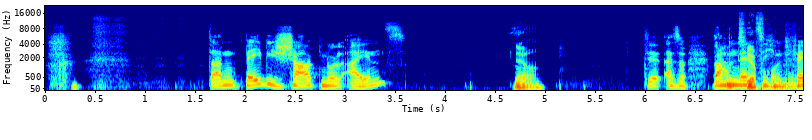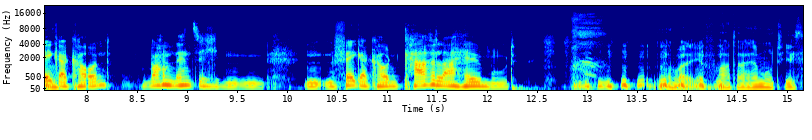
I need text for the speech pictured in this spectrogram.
Dann Baby Shark 01. ja. Also, warum nennt sich ein ne? Fake-Account? Warum nennt sich ein, ein, Fake-Account Carla Helmut? Nur weil ihr Vater Helmut hieß.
